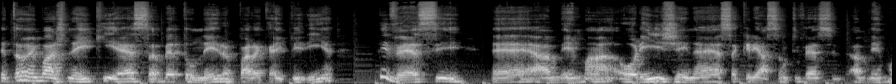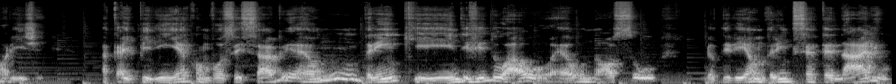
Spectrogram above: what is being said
Então, eu imaginei que essa betoneira para caipirinha tivesse é, a mesma origem, né? essa criação tivesse a mesma origem. A caipirinha, como vocês sabem, é um drink individual, é o nosso, eu diria, um drink centenário,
